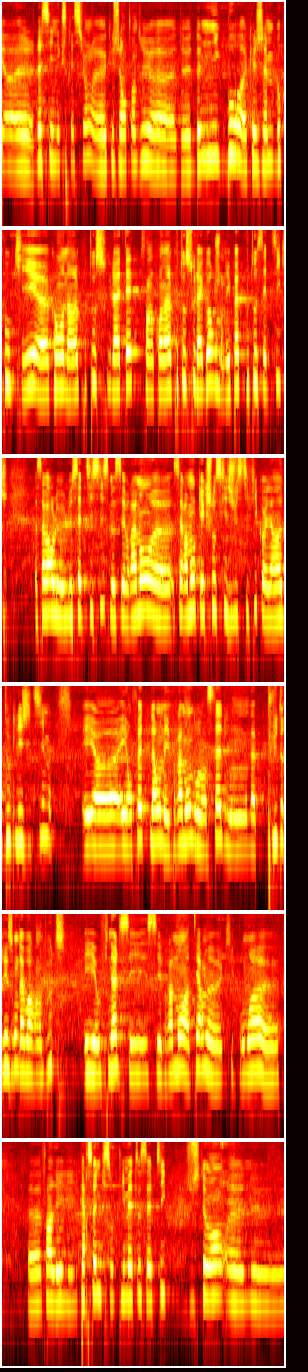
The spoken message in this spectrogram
euh, là, c'est une expression que j'ai entendue de Dominique Bourg que j'aime beaucoup, qui est quand on a un couteau sous la tête, enfin quand on a un couteau sous la gorge, on n'est pas couteau sceptique. À savoir le, scepticisme, c'est vraiment, c'est vraiment quelque chose qui justifie quand il y a un doute légitime. Et, en fait, là, on est vraiment dans un stade où on n'a plus de raison d'avoir un doute. Et au final, c'est vraiment un terme qui, pour moi, enfin, les, les personnes qui sont climato-sceptiques, justement, euh, ne,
